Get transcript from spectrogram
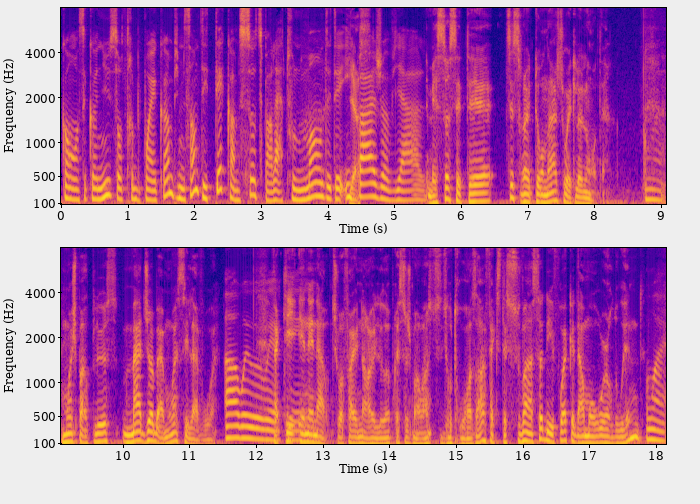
qu'on s'est connus sur tribu.com. Puis il me semble que tu étais comme ça. Tu parlais à tout le monde. Tu étais hyper jovial. Mais ça, c'était. Tu sais, sur un tournage, tu vas être là longtemps. Moi, je parle plus. Ma job à moi, c'est la voix. Ah oui, oui, oui. Fait que t'es in and out. Tu vas faire une heure là, après ça, je m'en vais en studio trois heures. Fait que c'était souvent ça, des fois, que dans mon whirlwind, Ouais. un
